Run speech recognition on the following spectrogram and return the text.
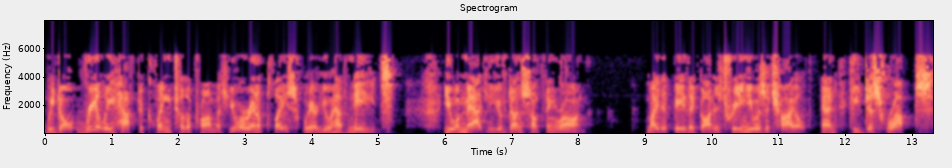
we don't really have to cling to the promise. You are in a place where you have needs. You imagine you've done something wrong. Might it be that God is treating you as a child and He disrupts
